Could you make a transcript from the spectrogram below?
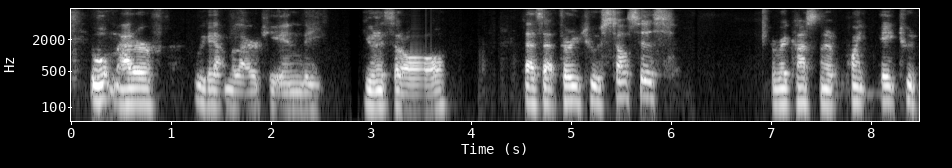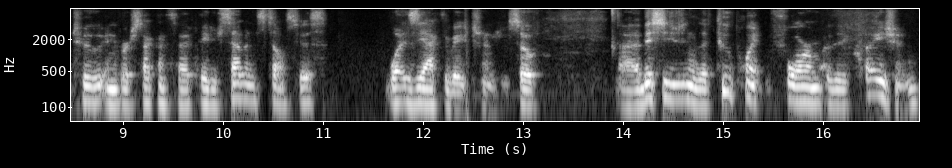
it won't matter if we got molarity in the units at all. That's at 32 Celsius. A rate constant of 0.822 inverse seconds at 87 Celsius. What is the activation energy? So uh, this is using the two-point form of the equation.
